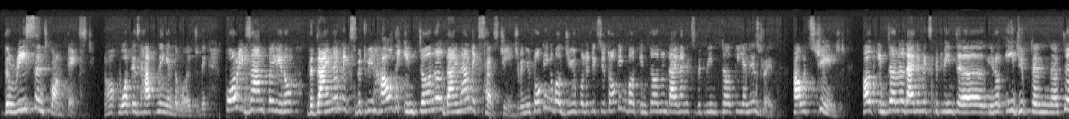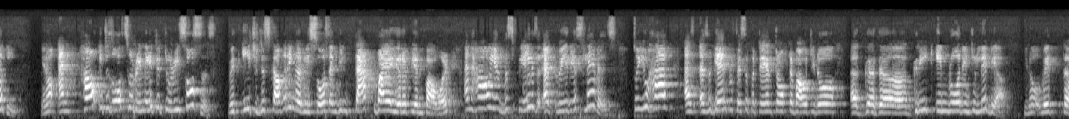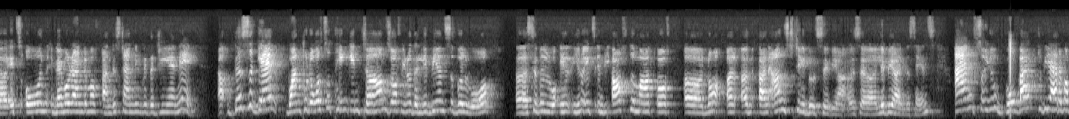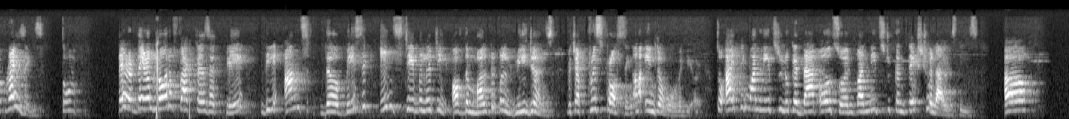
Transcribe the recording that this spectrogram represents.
the recent context know, what is happening in the world today. For example, you know, the dynamics between how the internal dynamics has changed. When you're talking about geopolitics, you're talking about internal dynamics between Turkey and Israel, how it's changed, how the internal dynamics between, uh, you know, Egypt and uh, Turkey, you know, and how it is also related to resources with each discovering a resource and being tapped by a European power and how this plays at various levels. So you have, as, as again Professor Patel talked about, you know, uh, the Greek inroad into Libya, you know, with uh, its own memorandum of understanding with the GNA. Uh, this again, one could also think in terms of, you know, the Libyan civil war, uh, civil war, you know, it's in the aftermath of uh, not, an, an, unstable Syria, uh, Libya in the sense. And so you go back to the Arab uprisings. So there, there are a lot of factors at play the, the basic instability of the multiple regions which are crisscrossing are interwoven here. So I think one needs to look at that also and one needs to contextualize these. Uh,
